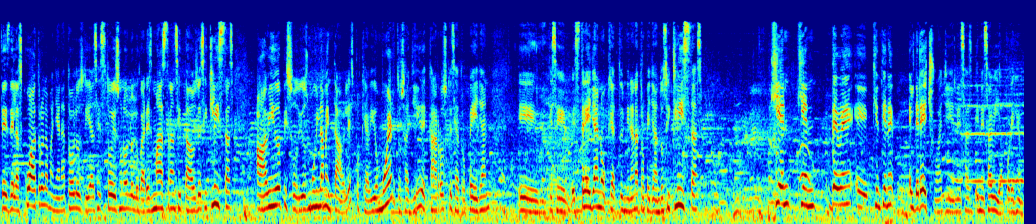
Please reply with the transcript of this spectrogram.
Desde las 4 de la mañana todos los días, esto es uno de los lugares más transitados de ciclistas. Ha habido episodios muy lamentables porque ha habido muertos allí de carros que se atropellan, eh, que se estrellan o que terminan atropellando ciclistas. ¿Quién, quién debe, eh, quién tiene el derecho allí en, esas, en esa vía, por ejemplo?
